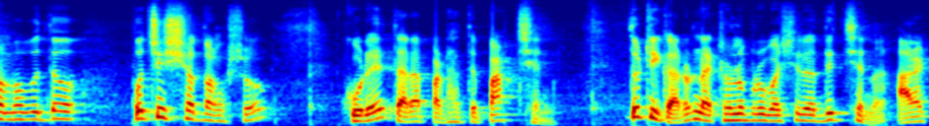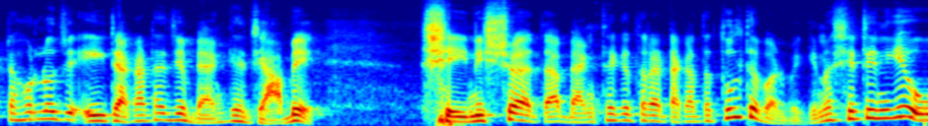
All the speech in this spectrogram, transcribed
সম্ভবত পঁচিশ শতাংশ করে তারা পাঠাতে পারছেন। দুটি কারণ একটা হলো প্রবাসীরা দিচ্ছে না, আর একটা হলো যে এই টাকাটা যে ব্যাংকে যাবে, সেই নিশ্চয়তা ব্যাংক থেকে তারা টাকাটা তুলতে পারবে কিনা, সেটি নিয়েও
